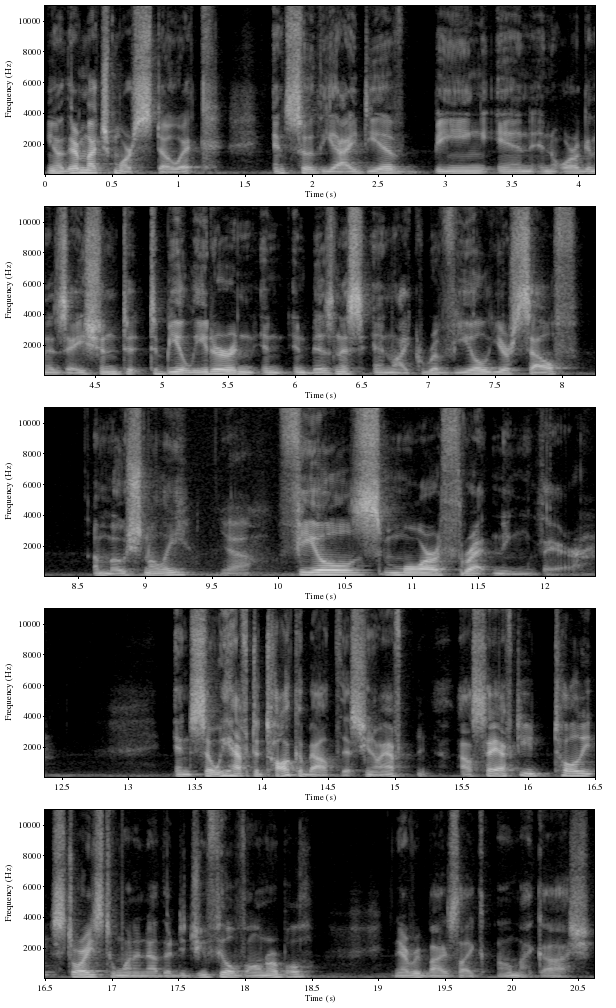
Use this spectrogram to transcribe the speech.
you know, they're much more stoic. And so the idea of being in an organization to, to be a leader in, in, in business and like reveal yourself emotionally yeah. feels more threatening there and so we have to talk about this. You know, after, I'll say after you told stories to one another, did you feel vulnerable? And everybody's like, "Oh my gosh,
